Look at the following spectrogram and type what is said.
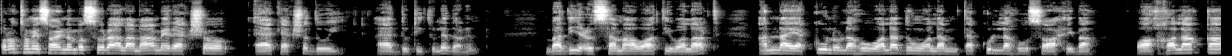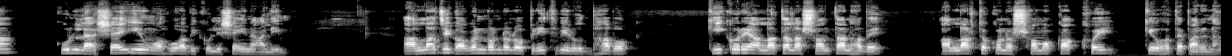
প্রথমে ছয় নম্বর সুরা আলা নামের একশো এক, একশো দুই আয়াত দুটি তুলে ধরেন। বাদি উসামা ওয়াতি ওয়ালার্থ আন্না ইয়াকুনুল্লাহু ওয়ালাদু ওয়ালাম তাকুল্লাহু সাহিবা ওয়া খালাকা কুল্লা শাইইন ওয়া হুয়া বিকুল্লি শাইইন আলিম। আল্লাহ যে গগনমণ্ডল ও পৃথিবীর উদ্ভাবক, কি করে আল্লাহ তালার সন্তান হবে, আল্লাহর তো কোনো সমকক্ষই কেউ হতে পারে না।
